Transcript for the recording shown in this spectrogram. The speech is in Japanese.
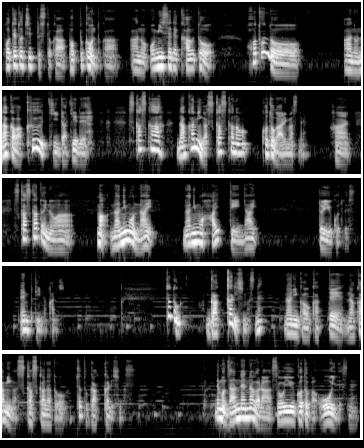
ポテトチップスとかポップコーンとかあのお店で買うとほとんどあの中は空気だけで スカスカ中身がスカスカのことがありますね。はい。スカスカというのはまあ何もない何も入っていないということです。エンプティーな感じ。ちょっとがっかりしますね。何かを買って中身がスカスカだとちょっとがっかりします。でも残念ながらそういうことが多いですね。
